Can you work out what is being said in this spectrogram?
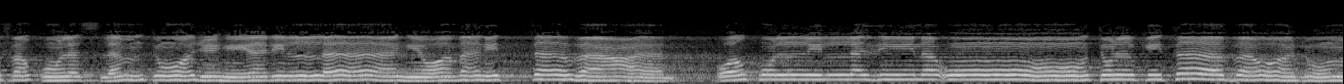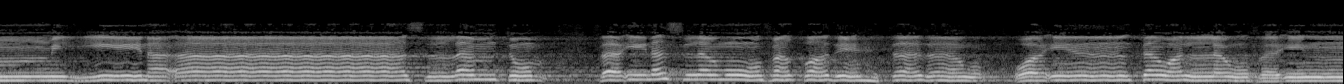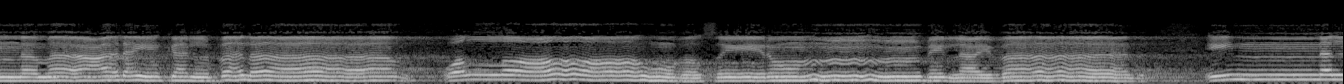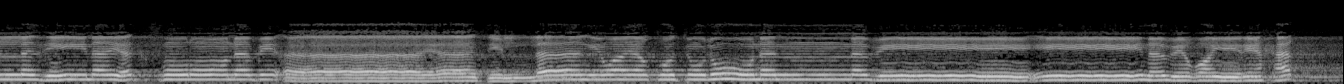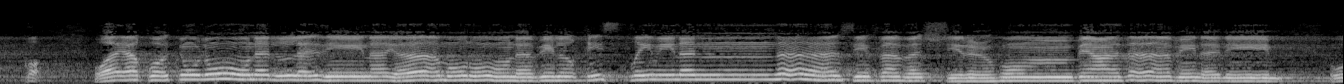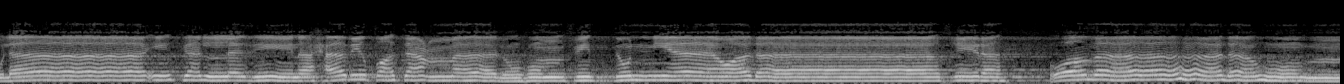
فقل أسلمت وجهي لله ومن اتبعن وقل للذين أوتوا الكتاب والأميين أسلمتم فإن أسلموا فقد اهتدوا وان تولوا فانما عليك البلاغ والله بصير بالعباد ان الذين يكفرون بايات الله ويقتلون النبيين بغير ويقتلون الذين يامرون بالقسط من الناس فبشرهم بعذاب أليم. أولئك الذين حبطت أعمالهم في الدنيا والآخرة الآخرة وما لهم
